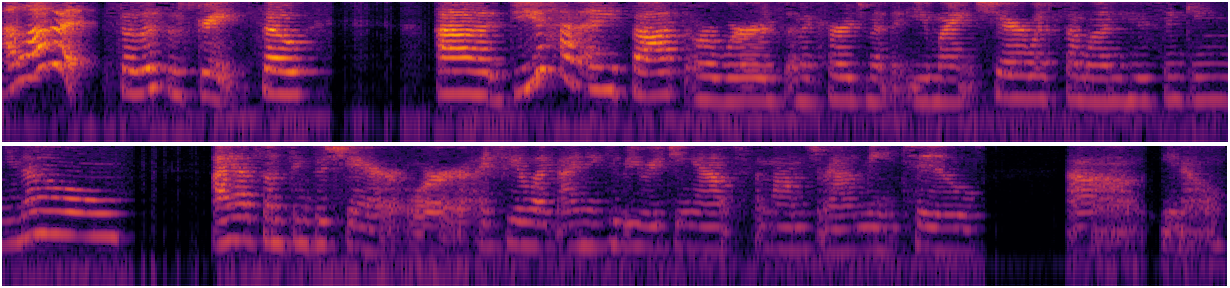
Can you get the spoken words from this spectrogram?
I love it. So this is great. So. Uh, do you have any thoughts or words of encouragement that you might share with someone who's thinking, you know, I have something to share, or I feel like I need to be reaching out to the moms around me to, uh, you know,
